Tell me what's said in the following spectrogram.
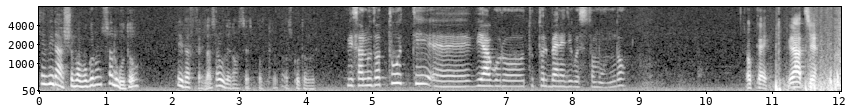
e vi lascio proprio con un saluto di Raffaella, saluta i nostri ascoltatori. Vi saluto a tutti e vi auguro tutto il bene di questo mondo. Ok, grazie.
